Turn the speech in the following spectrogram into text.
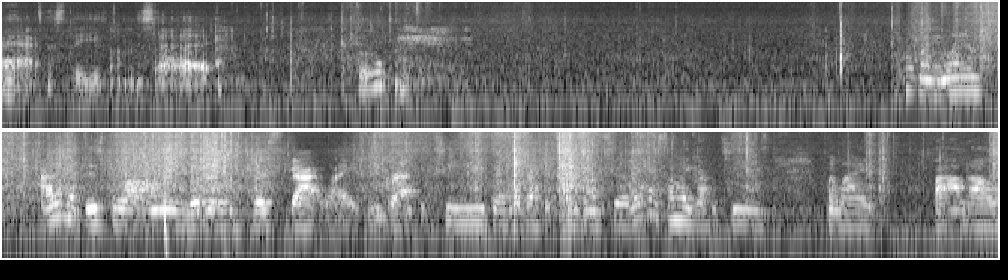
I have these on the side. Oh. 21. I at this store I only literally just got like graphic tees. They had graphic tees on sale. They had so many graphic tees for like five dollars.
